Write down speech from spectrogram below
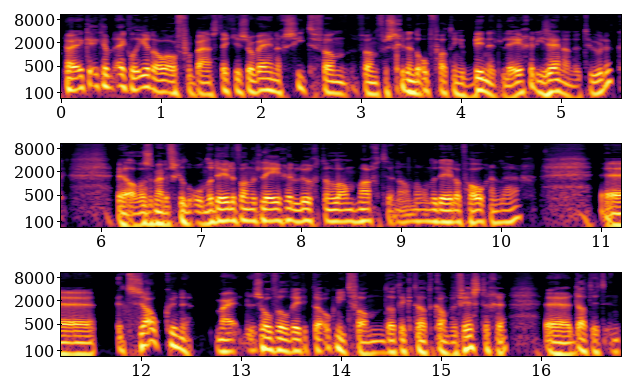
nou, ik, ik heb het eigenlijk wel eerder al over verbaasd... dat je zo weinig ziet van, van verschillende opvattingen binnen het leger. Die zijn er natuurlijk. al was het maar de verschillende onderdelen van het leger. Lucht- en landmacht en andere onderdelen of hoog en laag. het zou kunnen maar zoveel weet ik daar ook niet van dat ik dat kan bevestigen... Uh, dat dit een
